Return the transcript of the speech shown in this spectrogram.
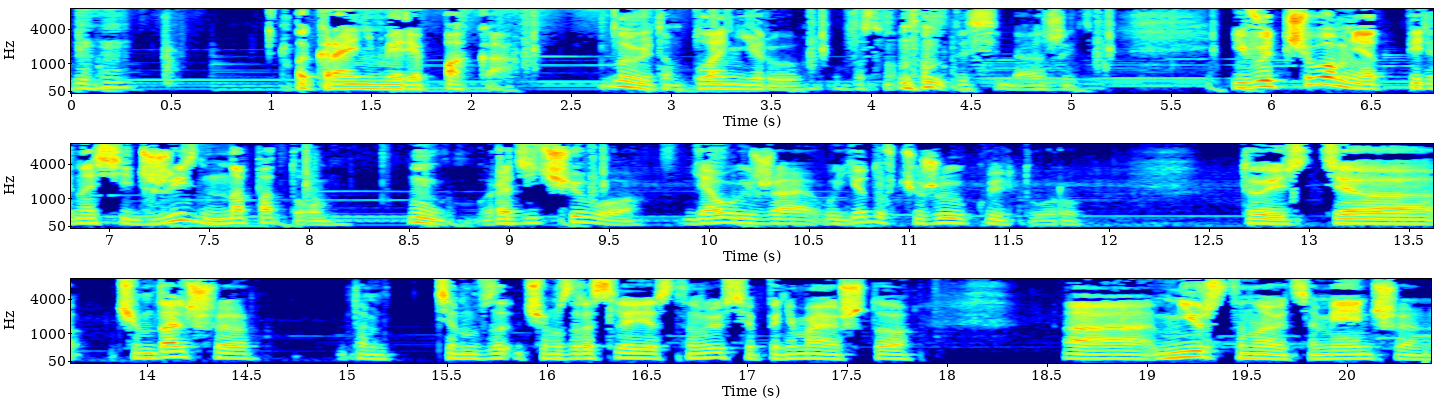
Mm-hmm. По крайней мере, пока. Ну и там планирую в основном для себя жить. И вот чего мне переносить жизнь на потом? Ну, ради чего? Я уезжаю, уеду в чужую культуру. То есть, э, чем дальше, там, тем, чем взрослее я становлюсь, я понимаю, что а, мир становится меньше,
